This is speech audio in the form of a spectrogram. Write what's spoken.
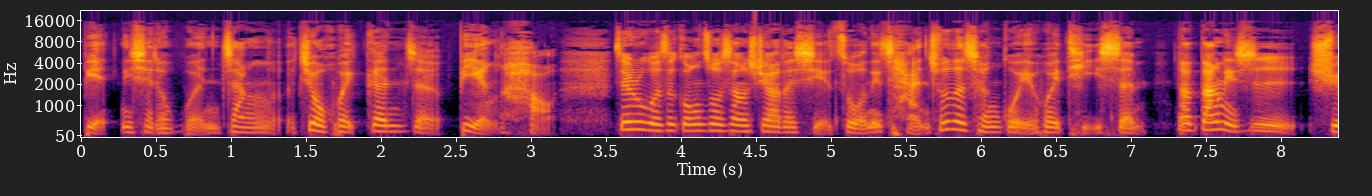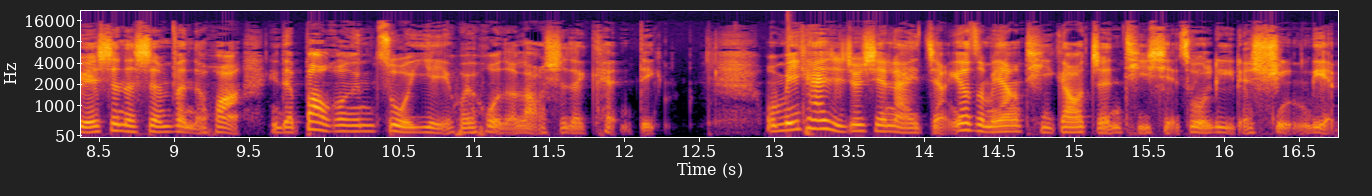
变，你写的文章就会跟着变好。这如果是工作上需要的写作，你产出的成果也会提升。那当你是学生的身份的话，你的报告跟作业也会获得老师的肯定。我们一开始就先来讲要怎么样提高整体写作力的训练。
